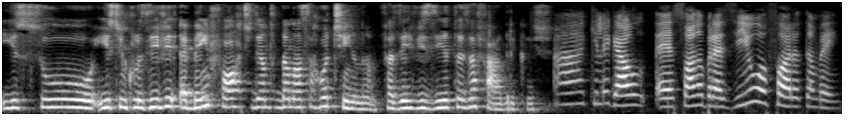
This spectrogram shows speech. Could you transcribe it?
Isso, isso, inclusive, é bem forte dentro da nossa rotina, fazer visitas a fábricas. Ah, que legal. É só no Brasil ou fora também?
